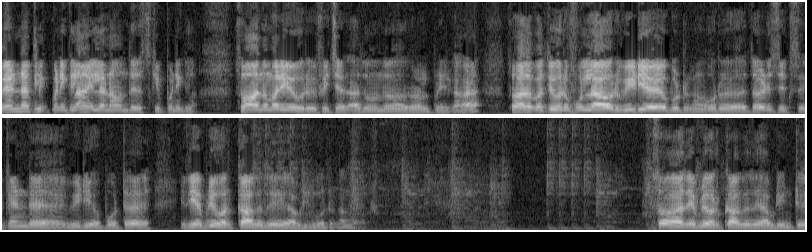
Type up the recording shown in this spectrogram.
வேணுன்னா கிளிக் பண்ணிக்கலாம் இல்லைனா வந்து ஸ்கிப் பண்ணிக்கலாம். ஸோ அந்த மாதிரி ஒரு ஃபீச்சர் அது வந்து ரோல் பண்ணியிருக்காங்க. ஸோ அதை பற்றி ஒரு ஃபுல்லாக ஒரு வீடியோவே போட்டிருக்காங்க. ஒரு தேர்ட்டி சிக்ஸ் செகண்ட் வீடியோ போட்டு இது எப்படி ஒர்க் ஆகுது அப்படின்னு போட்டிருக்காங்க. ஸோ அது எப்படி ஒர்க் ஆகுது அப்படின்ட்டு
